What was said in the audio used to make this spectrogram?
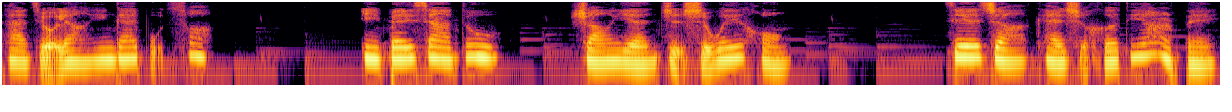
他酒量应该不错，一杯下肚，双眼只是微红。接着开始喝第二杯。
